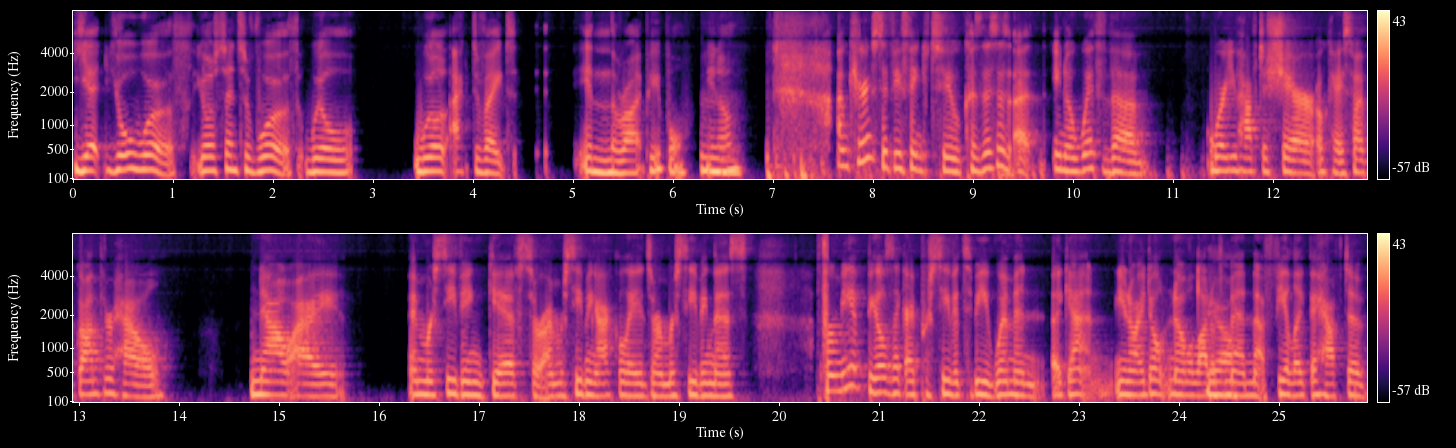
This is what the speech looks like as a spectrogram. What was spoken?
yet your worth your sense of worth will will activate in the right people you mm-hmm. know I'm curious if you think too, because this is, a, you know, with the where you have to share. Okay, so I've gone through hell. Now I am receiving gifts, or I'm receiving accolades, or I'm receiving this. For me, it feels like I perceive it to be women again. You know, I don't know a lot Yeah. of men that feel like they have to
